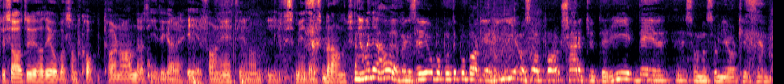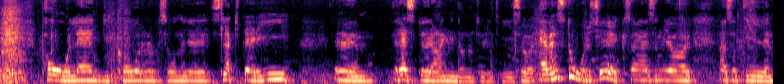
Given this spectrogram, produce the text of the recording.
Du sa att du hade jobbat som kock. Har du några andra tidigare erfarenheter inom livsmedelsbranschen? Ja men det har jag faktiskt. Jag jobbar både på bageri och så på charkuteri. Det är ju sådana som gör till exempel pålägg, korv, sådana grejer. Slakteri, Um, restaurang då naturligtvis. Och även storkök sådana här som gör alltså till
